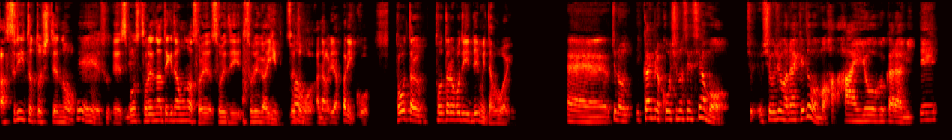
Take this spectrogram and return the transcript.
アスリートとしての、ええそうね。スポーツトレーナー的なものはそれ、それで、それがいいの。それとも、あの、やっぱりこう、トータル、トータルボディで見た方がいいえーうちの1回目の講師の先生はもう、症状がないけど、もうは肺葉部から見て、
